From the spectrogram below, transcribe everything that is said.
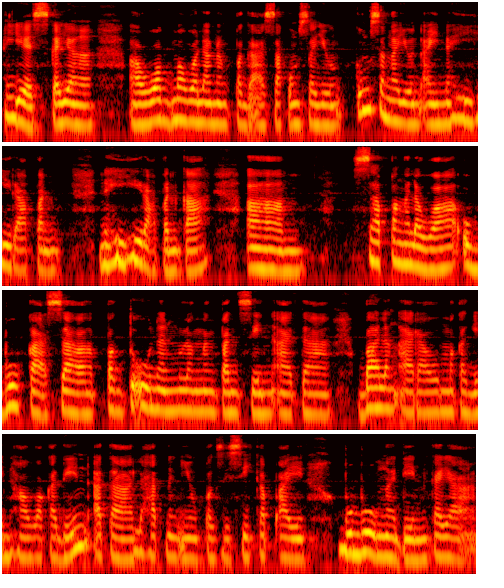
Yes, kaya uh, wag mawalan ng pag-asa kung sa yung, kung sa ngayon ay nahihirapan nahihirapan ka. Um, sa pangalawa o bukas sa pagtuunan mo lang ng pansin at uh, balang araw makaginhawa ka din at uh, lahat ng iyong pagsisikap ay bubunga din. Kaya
